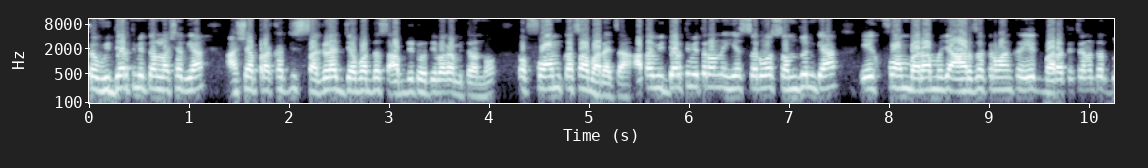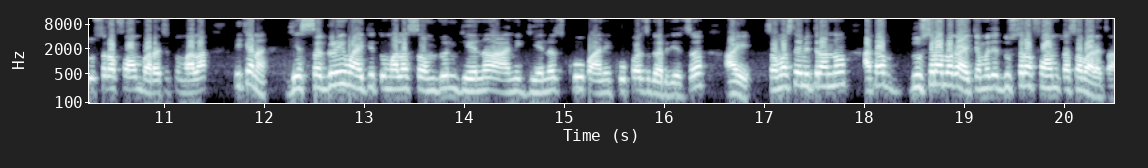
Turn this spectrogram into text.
तर विद्यार्थी मित्रांनो लक्षात घ्या. अशा प्रकारची सगळ्यात जबरदस्त अपडेट होती बघा मित्रांनो. फॉर्म कसा भरायचा? आता विद्यार्थी मित्रांनो हे सर्व समजून घ्या. एक फॉर्म भरा म्हणजे अर्ज क्रमांक एक भरा. त्याच्यानंतर दुसरा फॉर्म भरायचा तुम्हाला. ठीक आहे ना? हे सगळी माहिती तुम्हाला समजून घेणं आणि घेणंच खूप आणि खूपच गरजेचं आहे. समजते मित्रांनो? आता दुसरा बघा याच्यामध्ये दुसरा फॉर्म कसा भरायचा?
